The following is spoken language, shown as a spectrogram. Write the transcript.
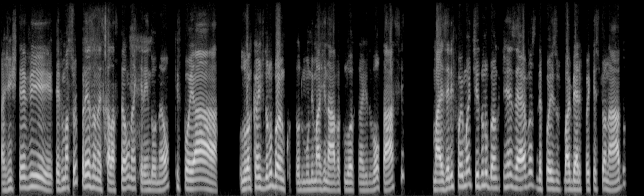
a gente teve, teve uma surpresa na escalação, né, querendo ou não, que foi a Luan Cândido no banco. Todo mundo imaginava que o Luan Cândido voltasse, mas ele foi mantido no banco de reservas. Depois o Barbieri foi questionado.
